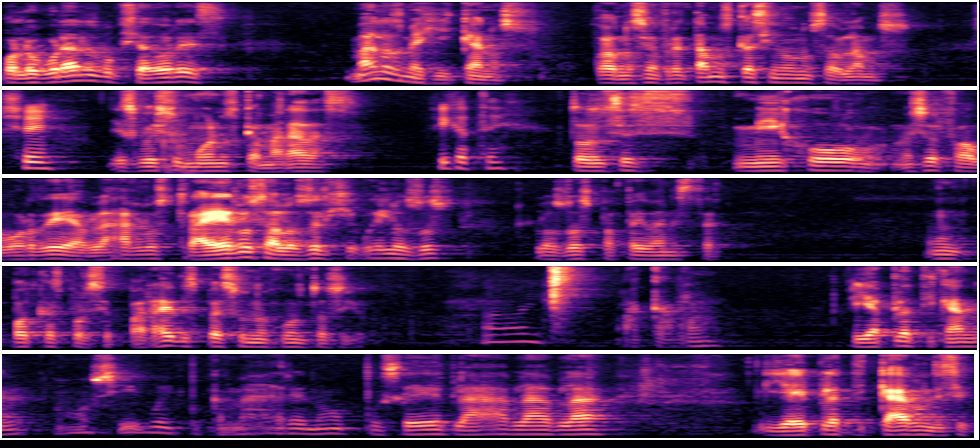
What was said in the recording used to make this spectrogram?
Por lograr los boxeadores, malos mexicanos, cuando nos enfrentamos casi no nos hablamos. Sí. Y es güey son buenos camaradas. Fíjate. Entonces, mi hijo me hizo el favor de hablarlos, traerlos a los del dije, güey, los dos, los dos papá iban a estar. Un podcast por separado y después uno juntos. Y yo, Ay. ah, cabrón. Y ya platicando, no, sí, güey, poca madre, no, pues eh, bla, bla, bla. Y ahí platicaron, dice,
